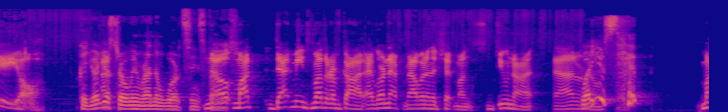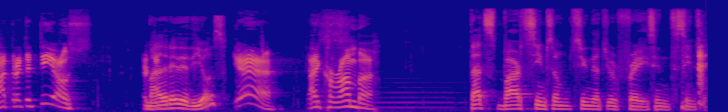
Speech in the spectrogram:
Dio. Okay, you're just uh, throwing random words in No, Spanish. ma- that means mother of God. I learned that from Alvin and the Chipmunks. Do not. I don't what know. you said? Madre de Dios. Madre de Dios? Yeah. Ay caramba. That's Bart Simpson signature phrase in Simpsons,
